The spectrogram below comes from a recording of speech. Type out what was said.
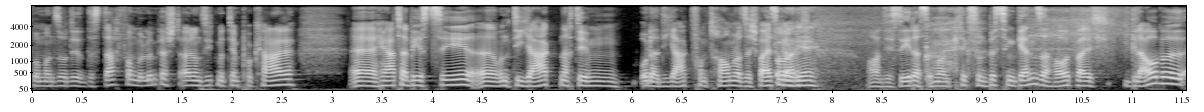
wo man so die, das Dach vom Olympiastadion sieht mit dem Pokal. Äh, Hertha BSC äh, und die Jagd nach dem, oder die Jagd vom Traum, also ich weiß gar nicht. Oh, und ich sehe das immer und krieg so ein bisschen Gänsehaut, weil ich glaube,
